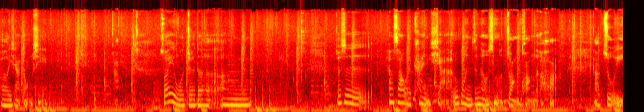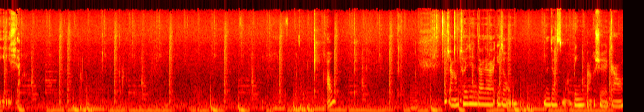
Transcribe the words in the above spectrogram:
喝一下东西，好，所以我觉得，嗯。就是要稍微看一下啦，如果你真的有什么状况的话，要注意一下。好，我想要推荐大家一种，那叫什么冰棒雪糕，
